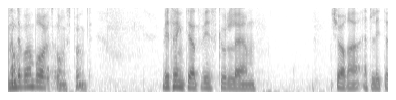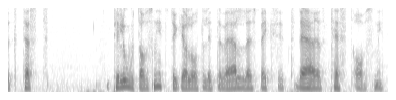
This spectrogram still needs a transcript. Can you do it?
Men det var en bra utgångspunkt. Vi tänkte att vi skulle mm, köra ett litet test. Pilotavsnitt tycker jag låter lite väl spexigt. Det är ett testavsnitt.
